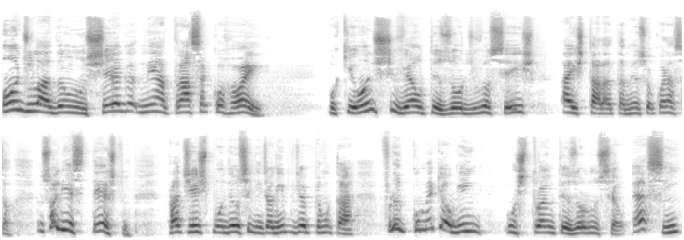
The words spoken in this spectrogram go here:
Onde o ladrão não chega, nem a traça corrói. Porque onde estiver o tesouro de vocês, aí estará também o seu coração. Eu só li esse texto para te responder o seguinte: alguém podia perguntar, Franco, como é que alguém constrói um tesouro no céu? É assim.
